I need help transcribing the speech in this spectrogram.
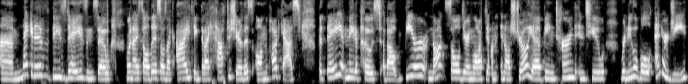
um, negative these days. And so when I saw this, I was like, I think that I have to share this on the podcast. But they made a post about beer not sold during lockdown in Australia being turned into renewable energy.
